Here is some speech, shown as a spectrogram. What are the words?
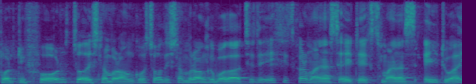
ফোরটি ফোর চল্লিশ নম্বর অঙ্ক। চল্লিশ নম্বর অঙ্কে বলা আছে যে x square minus eight x minus eight y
